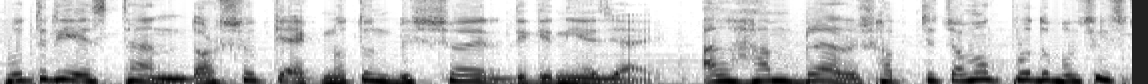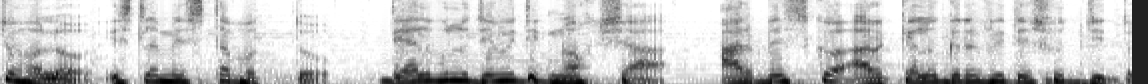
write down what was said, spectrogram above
প্রতিটি স্থান দর্শককে এক নতুন বিস্ময়ের দিকে নিয়ে যায়। আল আলহামব্রার সবচেয়ে চমকপ্রদ বৈশিষ্ট্য হল ইসলামী স্থাপত্য। দেয়ালগুলো জ্যামিতিক নকশা, আরবেস্কো আর ক্যালোগ্রাফিতে সজ্জিত।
